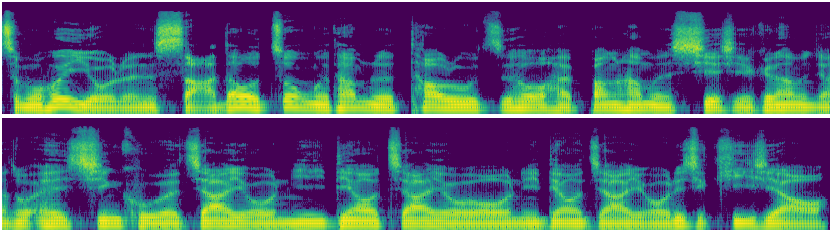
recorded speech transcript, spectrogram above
怎么会有人傻到中了他们的套路之后，还帮他们谢谢，跟他们讲说，哎，辛苦了，加油，你一定要加油哦，你一定要加油，一起 K 下哦。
